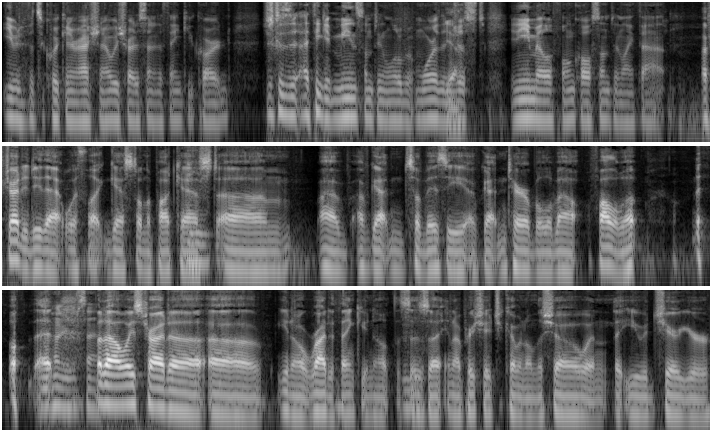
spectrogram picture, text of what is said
even if it's a quick interaction, I always try to send a thank you card just because I think it means something a little bit more than Yeah. just an email, a phone call, something like that. I've tried to do that with like guests on the podcast. Mm-hmm. Um, I've I've gotten so busy. I've gotten terrible about follow up. that, 100%. but I always try to uh, you know write a thank you note that Mm-hmm. says uh, you know I appreciate you coming on the show and that you would share your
